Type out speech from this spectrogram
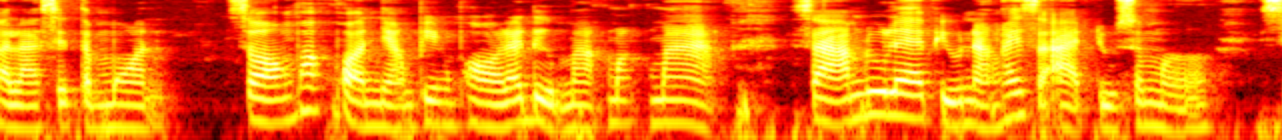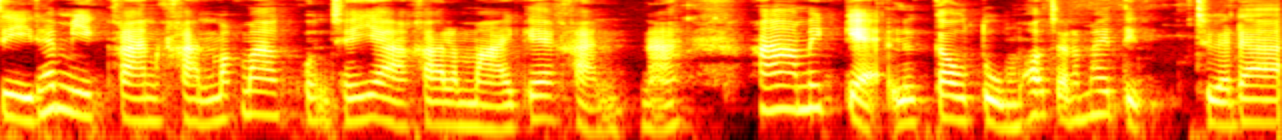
พาราเซตามอล 2. พักผ่อนอย่างเพียงพอและดื่มมากมากๆ 3. ดูแลผิวหนังให้สะอาดอยู่เสมอ 4. ถ้ามีการคันมากๆ ควรใช้ยาคาราไมายแก้คันนะ 5. ไม่แกะหรือเกาตุ่มเพราะจะทำให้ติดเชื้อได้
